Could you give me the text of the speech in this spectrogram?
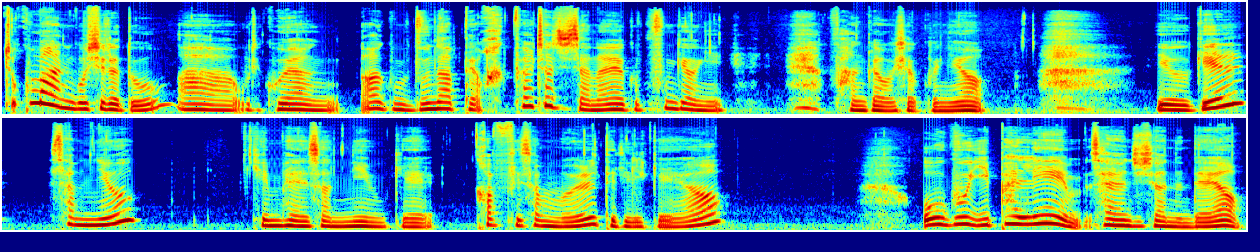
조그마한 곳이라도, 아, 우리 고향, 아, 그럼 눈앞에 확 펼쳐지잖아요. 그 풍경이. 반가우셨군요. 6136 김혜선님께 커피 선물 드릴게요. 5928님 사연 주셨는데요.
